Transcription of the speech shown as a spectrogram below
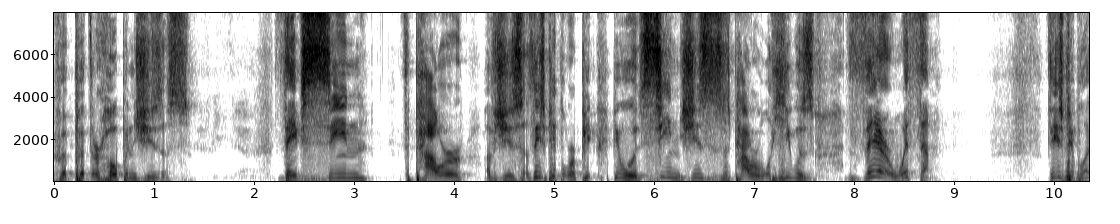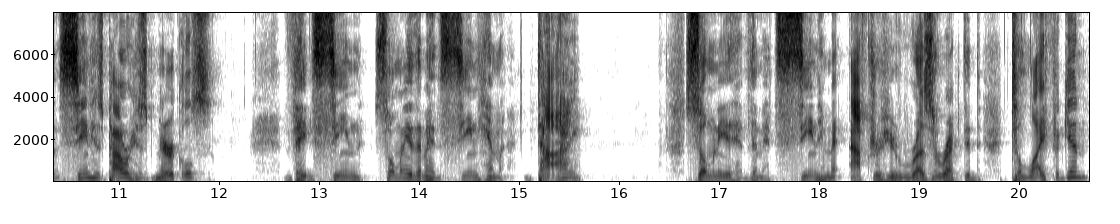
who have put their hope in Jesus. They've seen the power of Jesus. These people were pe- people who had seen Jesus' power while he was there with them. These people had seen his power, his miracles. They'd seen, so many of them had seen him die. So many of them had seen him after he resurrected to life again.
